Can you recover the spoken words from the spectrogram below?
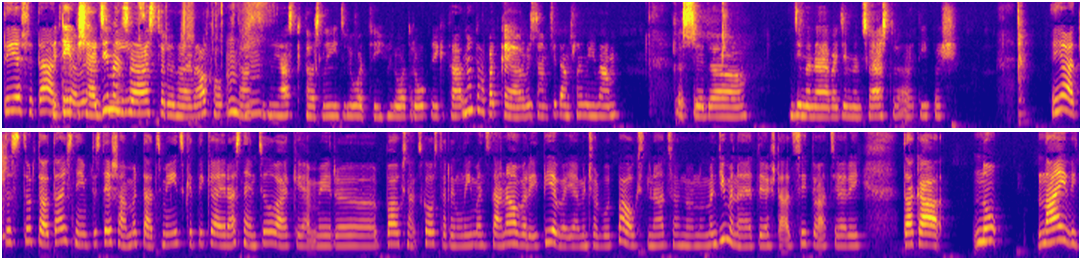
Tieši tā. Ir tīpaši šajā ģimenes vēsture vai vēl kaut kas tāds, mm -hmm. jāskatās līdzi ļoti, ļoti rūpīgi. Tā, nu, tāpat kā ar visām citām slimībām, kas ir uh, ģimenē vai ģimenes vēsturē tīpaši. Jā, tas tur tā taisnība. Tas tiešām ir tāds mīts, ka tikai rasniem cilvēkiem ir uh, paaugstināts holesterīna līmenis. Tā nav arī tievajiem, viņš var būt paaugstināts. Un, un, un man ģimenē ir tieši tāda situācija arī. Tā kā, nu, naivi,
